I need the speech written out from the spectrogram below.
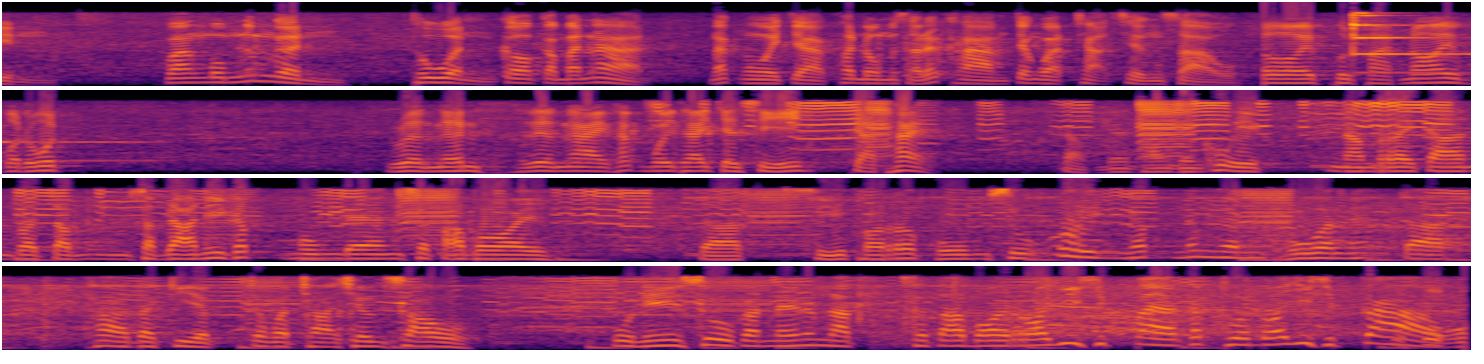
รินทร์ฝั่งมุมน้ำเงิน ทวนกอกำมนาตนักมวยจากพนมสารคามจังหวัดฉะเชิงเทราโดยผุดผาดน้อยวรวุฒิเรื่องเงินเรื่องง่ายครับมวยไทยเจ็ดสีจัดให้กับเดินทางถึงคู่อีก นำรายการประจำสัปดาห์นี้ครับ มุมแดงสตาร์บอย จากศรีขอรภูมิสุรินทร์ครับน้ำเงินทวนนะจากท่าตะเกียบจังหวัดฉะเชิงเซาคู่นี้สู้กันในน้ำหนักสตาร์บอย 128 ครับทวน 129 โอ้โห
